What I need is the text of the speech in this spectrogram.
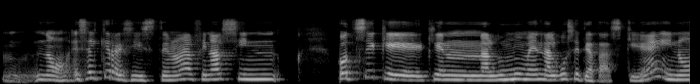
No, és el que resiste, no? Al final, si... Pot ser que, que en algun moment algú se t'atasqui, eh? I no,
